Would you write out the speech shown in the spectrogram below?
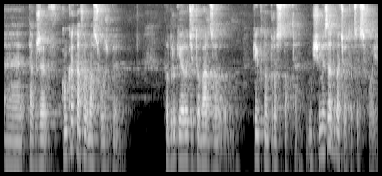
e, także konkretna forma służby. Po drugie, rodzi to bardzo piękną prostotę. Musimy zadbać o to, co swoje.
